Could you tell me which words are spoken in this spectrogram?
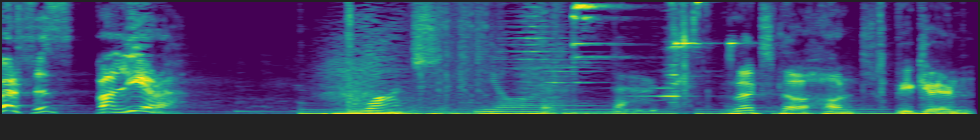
Versus Valeera. Watch your back. Let the hunt begin.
